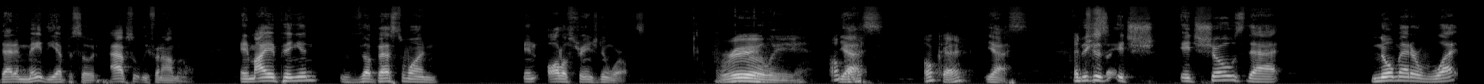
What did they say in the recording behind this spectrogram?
that it made the episode absolutely phenomenal. In my opinion, the best one in all of Strange New Worlds. Really? Okay. Yes, Okay. yes, because it sh- it shows that no matter what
